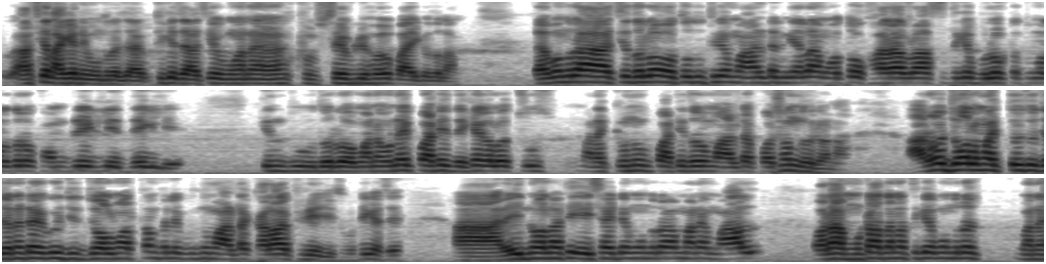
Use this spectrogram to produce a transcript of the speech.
আজকে লাগেনি বন্ধুরা যাক ঠিক আছে আজকে মানে খুব সেফলি হবে পাই দিলাম তাই বন্ধুরা, আজকে ধরো অত দূর থেকে মালটা নিলাম, অত খারাপ রাস্তা থেকে ব্লকটা তোমরা ধরো কমপ্লিটলি দেখলে। কিন্তু ধরো মানে অনেক পার্টি দেখে গেলো চুজ মানে কোনো পার্টি ধরো মালটা পছন্দ হলো না। আরও জল মারতে হতো জেনারেটার জল মারতাম, তাহলে কিন্তু মালটা কালার ফিরে যেত, ঠিক আছে? আর এই নলহাটি, এই সাইডে বন্ধুরা মানে মাল ওরা মোটা দানা থেকে বন্ধুরা মানে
